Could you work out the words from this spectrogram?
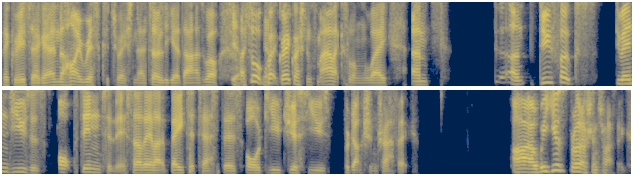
Agree, Sergey. And the high risk situation there, totally get that as well. Yes, I saw a great question from Alex along the way. Um, uh, do folks do end users opt into this? Are they like beta testers, or do you just use production traffic? Uh, we use production traffic.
